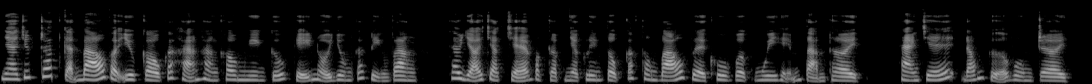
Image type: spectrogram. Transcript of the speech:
Nhà chức trách cảnh báo và yêu cầu các hãng hàng không nghiên cứu kỹ nội dung các điện văn, theo dõi chặt chẽ và cập nhật liên tục các thông báo về khu vực nguy hiểm tạm thời, hạn chế đóng cửa vùng trời,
